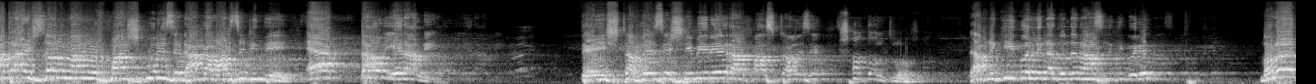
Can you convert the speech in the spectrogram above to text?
আঠাশ জন মানুষ পাশ করেছে ঢাকা ভার্সিটিতে। একটাও এরা তেইশটা হয়েছে শিবিরের আর পাঁচটা হয়েছে স্বতন্ত্র। আপনি কি করলেন এতদিন রাজনীতি করে বলেন!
